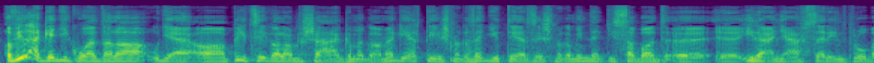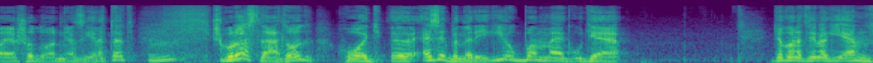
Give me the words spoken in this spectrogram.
a világ egyik oldala, ugye a pici galamság, meg a megértés, meg az együttérzés, meg a mindenki szabad ö, ö, irányelv szerint próbálja sodorni az életet. Mm. És akkor azt látod, hogy ö, ezekben a régiókban meg ugye gyakorlatilag ilyen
